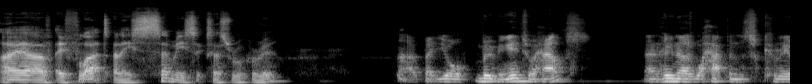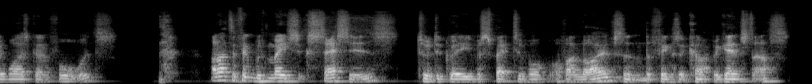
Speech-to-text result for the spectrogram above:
I have a flat and a semi-successful career. No, but you're moving into a house, and who knows what happens career wise going forwards. I like to think we've made successes to a degree, respective of, of our lives and the things that come up against us.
